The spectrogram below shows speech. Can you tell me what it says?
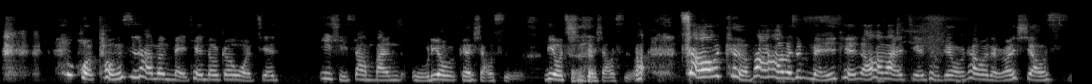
我同事他们每天都跟我接一起上班五六个小时、六七个小时吧，超可怕。他们就每一天，然后他们还截图给我看，我整个快笑死，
